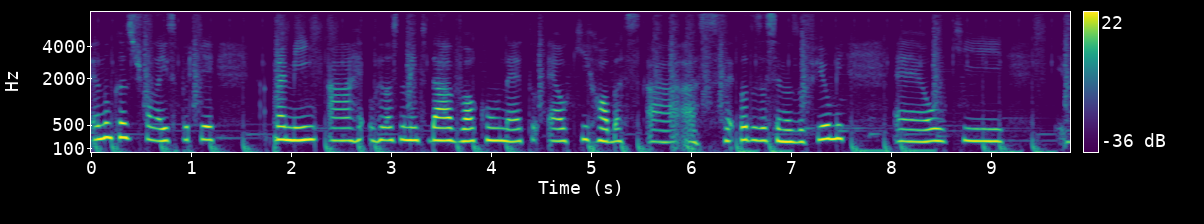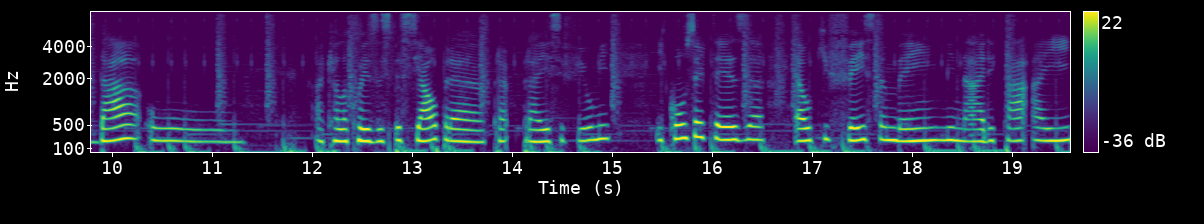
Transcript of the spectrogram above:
Eu não canso de falar isso porque para mim, a, o relacionamento da avó com o neto é o que rouba a, a, todas as cenas do filme, é o que dá o, aquela coisa especial para esse filme. E com certeza é o que fez também Minari estar tá aí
